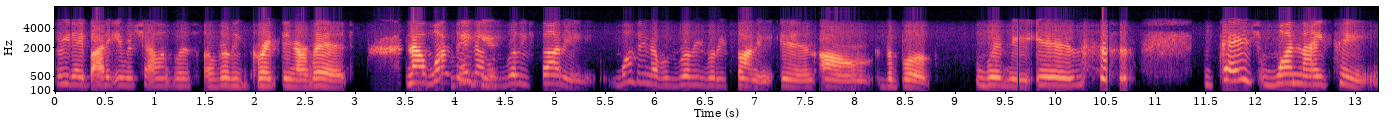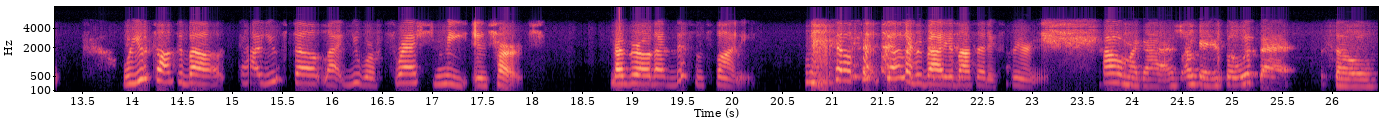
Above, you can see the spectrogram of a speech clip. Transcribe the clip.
three day body image challenge was a really great thing I read. Now, one thing Thank that you. was really funny one thing that was really really funny in um the book, Whitney, is page one nineteen, where you talked about how you felt like you were fresh meat in church. Now, girl, that this is funny. tell tell everybody about that experience. Oh my gosh. Okay, so with that, so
